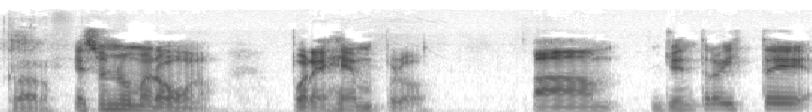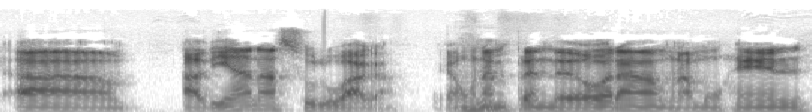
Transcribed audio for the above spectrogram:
Claro. Eso es número uno. Por ejemplo, um, yo entrevisté a, a Diana Zuluaga, es una emprendedora, una mujer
